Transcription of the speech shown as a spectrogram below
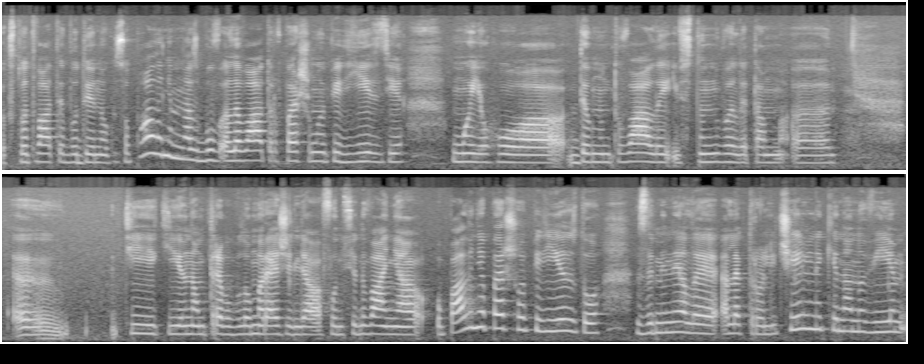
експлуатувати будинок з опаленням. У нас був елеватор в першому під'їзді. Ми його демонтували і встановили там. Е, е, Ті, які нам треба було мережі для функціонування опалення першого під'їзду, замінили електролічильники на нові е,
